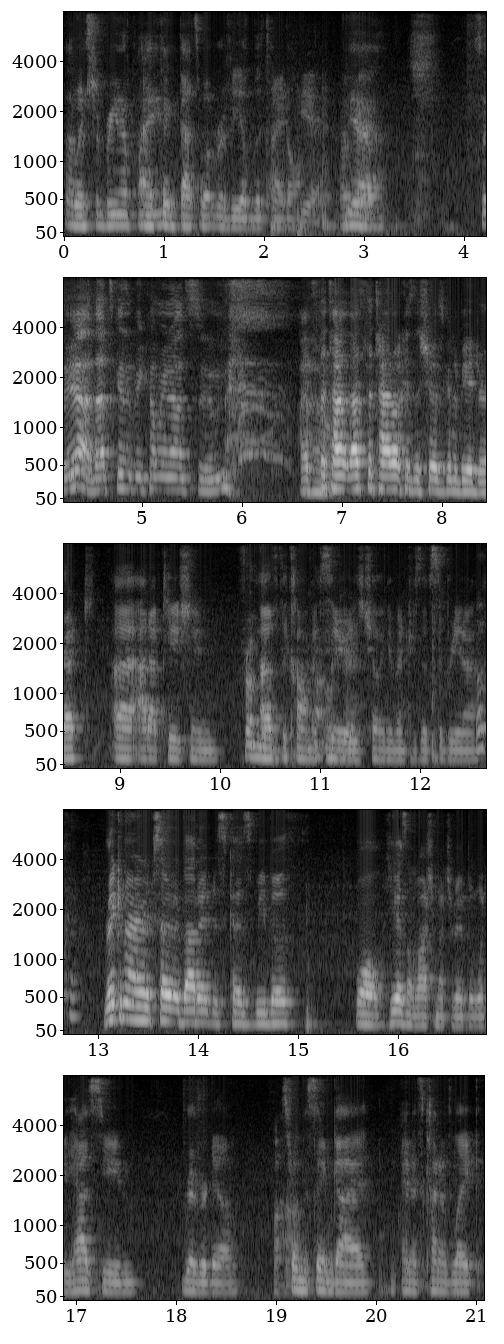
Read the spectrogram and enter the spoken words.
of Which Sabrina playing. I think that's what revealed the title. Yeah. Okay. Yeah. So yeah, that's gonna be coming out soon That's Oh. the ti- That's the title because the show is going to be a direct uh, adaptation from the of the comic Okay. series "Chilling Adventures of Sabrina." Okay. Rick and I are excited about it just because we both, well, he hasn't watched much of it, but what he has seen, Riverdale, it's Uh-huh. from the same guy, and it's kind of like,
